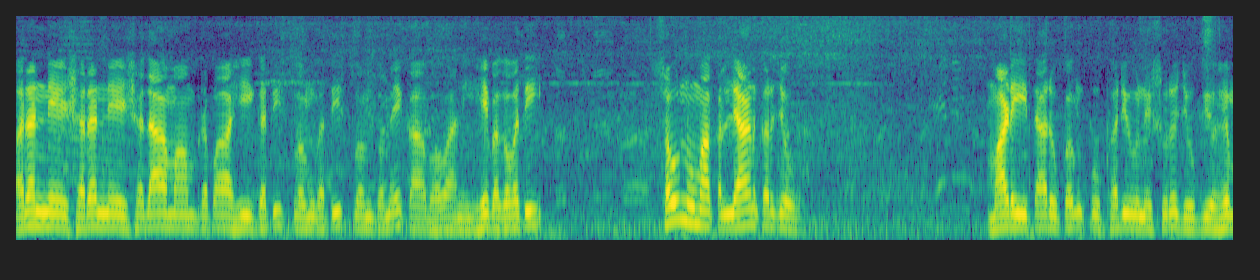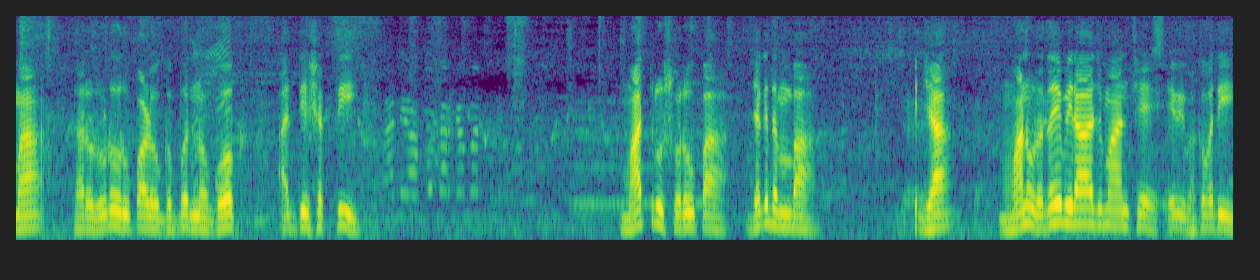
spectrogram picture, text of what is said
અરણ્યે, શરણ્યે, સદા મામ પ્રપાહી ગતિસ્વમ ગતિસ્વમ ત્વમેકા ભવાની. હે ભગવતી, સૌનું માં કલ્યાણ કરજો. માડી તારું કંકુ, ખર્યું ને સૂરજ ઉગ્યો. હે માં, તારો રૂડો રૂપાળો, ગબ્બરનો ગોખ આદ્ય શક્તિ માતૃ સ્વરૂપા, જગદંબા. જ્યાં માનું હૃદય બિરાજમાન છે એવી ભગવતી.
